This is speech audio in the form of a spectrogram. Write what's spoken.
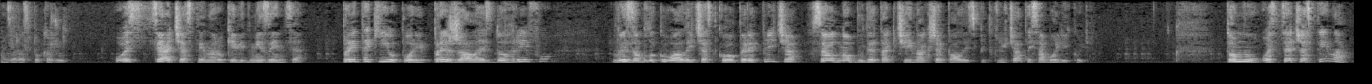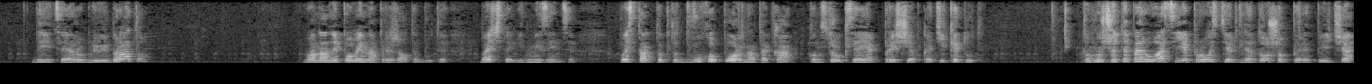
зараз покажу, ось ця частина руки від мізинця при такій опорі прижалась до грифу, ви заблокували частково передпліччя, все одно буде так чи інакше палець підключатись або лікоть. Тому ось ця частина, дивіться, я роблю вібрато, вона не повинна прижата бути. Бачите, від мізинця. Ось так. Тобто двохопорна така конструкція, як прищепка, тільки тут. Тому що тепер у вас є простір для того, щоб передпліччя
